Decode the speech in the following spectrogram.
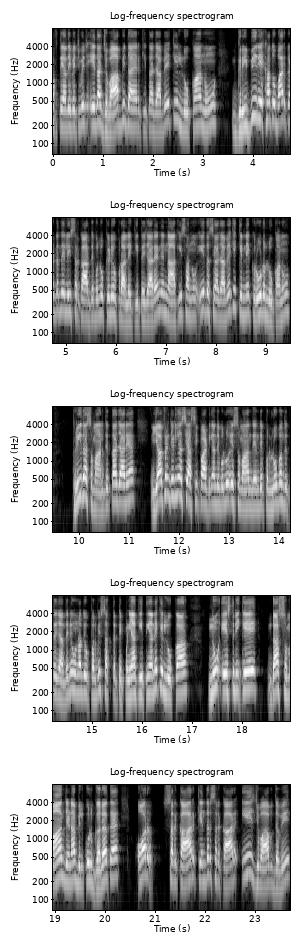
ਹਫ਼ਤਿਆਂ ਦੇ ਵਿੱਚ ਵਿੱਚ ਇਹਦਾ ਜਵਾਬ ਵੀ ਦਾਇਰ ਕੀਤਾ ਜਾਵੇ ਕਿ ਲੋਕਾਂ ਨੂੰ ਗਰੀਬੀ ਰੇਖਾ ਤੋਂ ਬਾਹਰ ਕੱਢਣ ਦੇ ਲਈ ਸਰਕਾਰ ਦੇ ਵੱਲੋਂ ਕਿਹੜੇ ਉਪਰਾਲੇ ਕੀਤੇ ਜਾ ਰਹੇ ਨੇ। ਨਾ ਕਿ ਸਾਨੂੰ ਇਹ ਦੱਸਿਆ ਜਾਵੇ ਕਿ ਕਿੰਨੇ ਕਰੋੜ ਲੋਕਾਂ ਨੂੰ ਫ੍ਰੀ ਦਾ ਸਮਾਨ ਦਿੱਤਾ ਜਾ ਰਿਹਾ ਜਾਂ ਫਿਰ ਜਿਹੜੀਆਂ ਸਿਆਸੀ ਪਾਰਟੀਆਂ ਦੇ ਵੱਲੋਂ ਇਹ ਸਮਾਨ ਦੇਣ ਦੇ ਪ੍ਰਲੋਭਨ ਦਿੱਤੇ ਜਾਂਦੇ ਨੇ, ਉਹਨਾਂ ਦੇ ਉੱਪਰ ਵੀ ਸਖਤ ਟਿੱਪਣੀਆਂ ਕੀਤੀਆਂ ਨੇ ਕਿ ਲੋਕਾਂ ਨੂੰ ਇਸ ਤਰੀਕੇ ਦਾ ਸਮਾਨ ਦੇਣਾ ਬਿਲਕੁਲ ਗਲਤ ਹੈ ਔਰ ਸਰਕਾਰ, ਕੇਂਦਰ ਸਰਕਾਰ ਇਹ ਜਵਾਬ ਦੇਵੇ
